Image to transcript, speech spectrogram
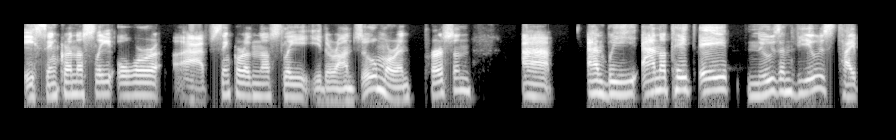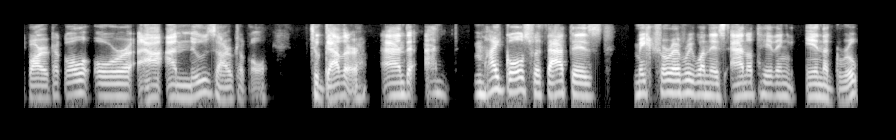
asynchronously or uh, synchronously, either on Zoom or in person. Uh, and we annotate a news and views type article or a, a news article together. And, and my goals with that is make sure everyone is annotating in a group,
